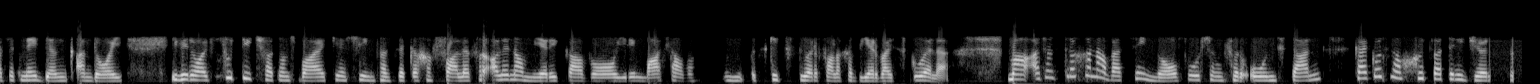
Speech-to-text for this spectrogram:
as ek net dink aan daai jy weet daai footage wat ons baie keer sien van sulke gevalle, veral in Amerika waar hierdie massa skietstoorvalle gebeur by skole. Maar as ons teruggaan na wat sê navorsing vir ons dan, kyk ons na goed wat in die journal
